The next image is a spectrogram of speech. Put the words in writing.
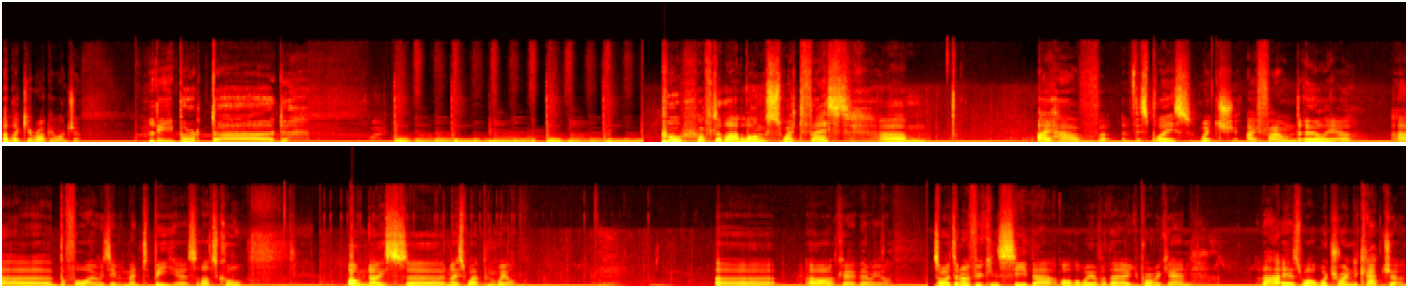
I like your rocket launcher. Libertad. Whew, after that long sweat fest, um, I have this place, which I found earlier, uh, before I was even meant to be here, so that's cool. Oh, nice, uh, nice weapon wheel. Uh, oh, okay, there we are. So I don't know if you can see that all the way over there, you probably can. That is what we're trying to capture.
